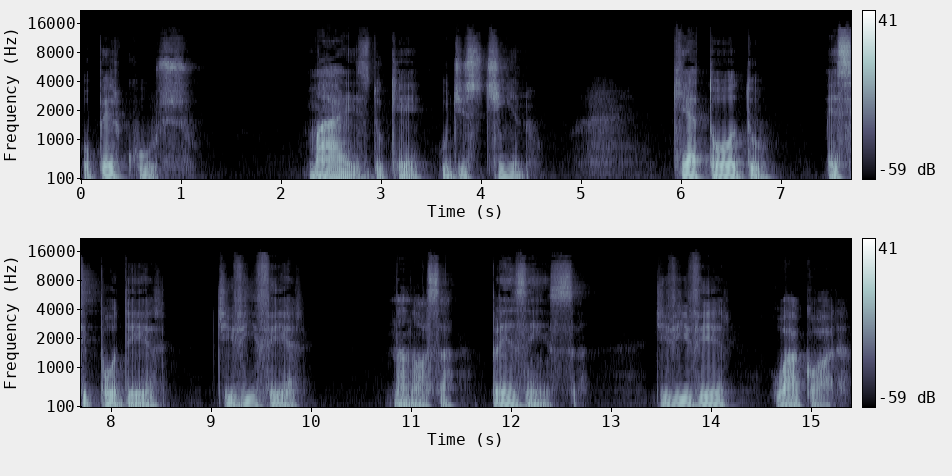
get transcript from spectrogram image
o percurso, mais do que o destino, que é todo esse poder de viver na nossa presença, de viver o agora.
